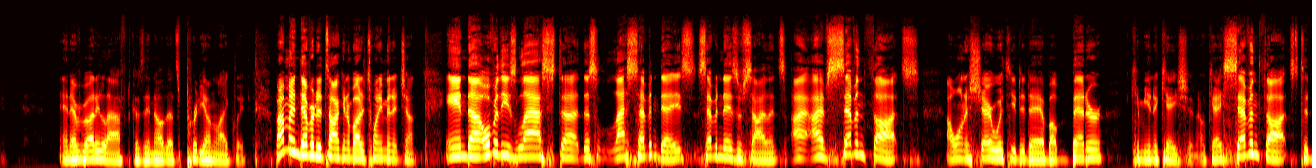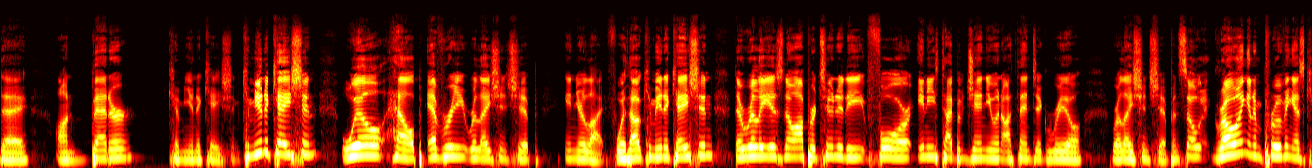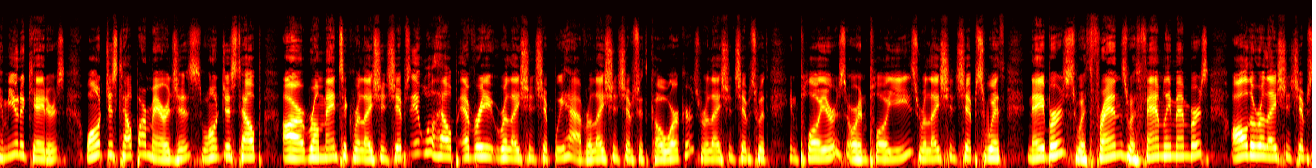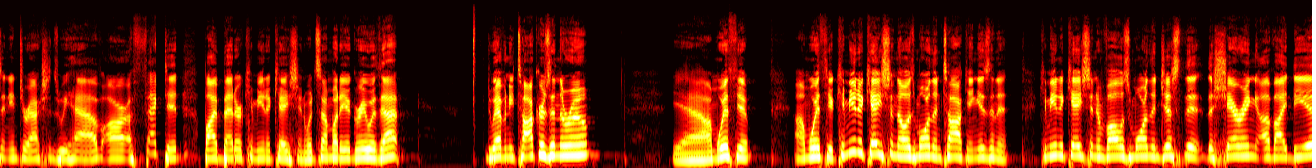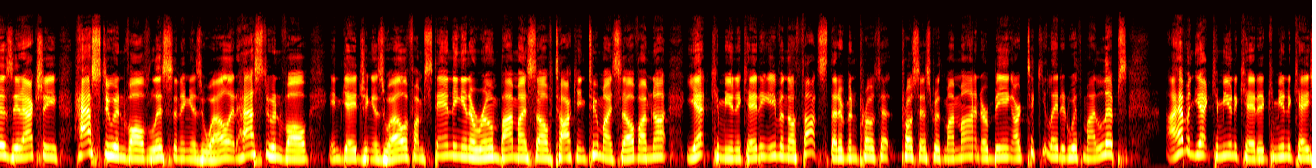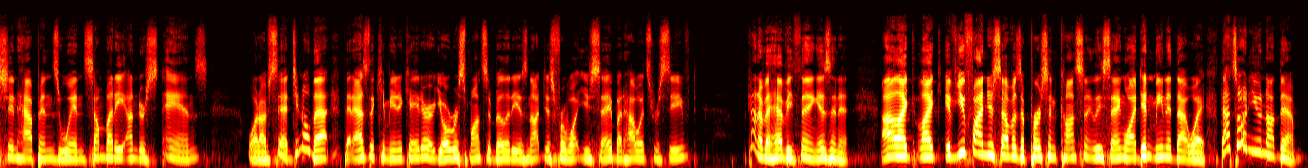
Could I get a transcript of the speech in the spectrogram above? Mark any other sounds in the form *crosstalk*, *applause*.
and everybody laughed because they know that's pretty unlikely. But I'm going to endeavor to talk in about a 20 minute chunk. And uh, over these last uh, this last seven days, seven days of silence, I, I have seven thoughts I want to share with you today about better communication. Okay, seven thoughts today on better communication. Communication will help every relationship in your life. Without communication, there really is no opportunity for any type of genuine, authentic, real relationship. And so, growing and improving as communicators won't just help our marriages, won't just help our romantic relationships. It will help every relationship we have relationships with coworkers, relationships with employers or employees, relationships with neighbors, with friends, with family members. All the relationships and interactions we have are affected by better communication. Would somebody agree with that? Do we have any talkers in the room? Yeah, I'm with you. I'm with you. Communication, though, is more than talking, isn't it? Communication involves more than just the, the sharing of ideas. It actually has to involve listening as well. It has to involve engaging as well. If I'm standing in a room by myself talking to myself, I'm not yet communicating, even though thoughts that have been process- processed with my mind are being articulated with my lips. I haven't yet communicated. Communication happens when somebody understands what I've said. Do you know that that as the communicator, your responsibility is not just for what you say, but how it's received? Kind of a heavy thing, isn't it? Uh, like like if you find yourself as a person constantly saying, "Well, I didn't mean it that way," that's on you, not them.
